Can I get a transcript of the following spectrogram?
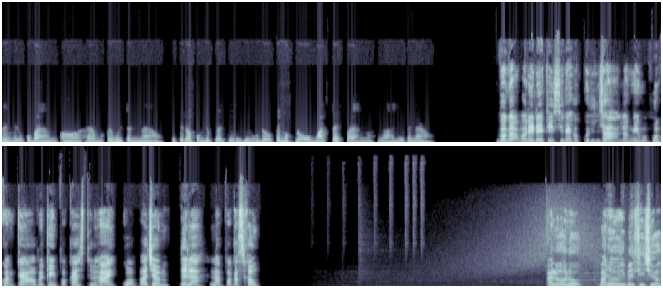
tìm hiểu của bạn, ờ, theo một cái quy trình nào, thì cái đó cũng giúp cho chị hiểu được cái mức độ mindset bạn là như thế nào. Vâng ạ, và đến đây thì xin phép các quý thính giả lắng nghe một phút quảng cáo về kênh podcast thứ hai của Ba Chấm. Đây là Làm Podcast Không. Alo alo, bạn ơi biết gì chưa?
